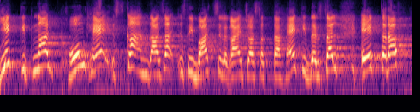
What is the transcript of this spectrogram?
ये कितना ढोंग है, इसका अंदाज़ा इसी बात से लगाया जा सकता है कि दरअसल एक तरफ़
